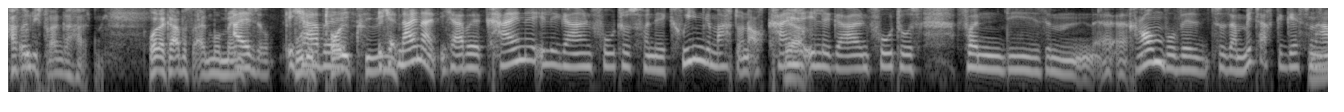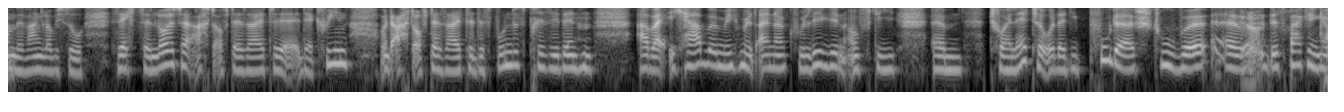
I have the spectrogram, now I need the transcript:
Hast du dich dran gehalten? Oder gab es einen Moment, Also, wo ich du habe, tollkühn ich, nein, nein, ich habe keine illegalen Fotos von der Queen gemacht und auch keine Ja. illegalen Fotos von diesem äh, Raum, wo wir zusammen Mittag gegessen Mhm. haben. Wir waren, glaube ich, so 16 Leute, acht auf der Seite der Queen und acht auf der Seite des Bundespräsidenten. Aber ich habe mich mit einer Kollegin auf die ähm, Toilette oder die Puderstube äh, Ja. des Buckingham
